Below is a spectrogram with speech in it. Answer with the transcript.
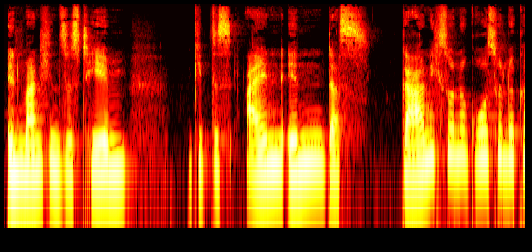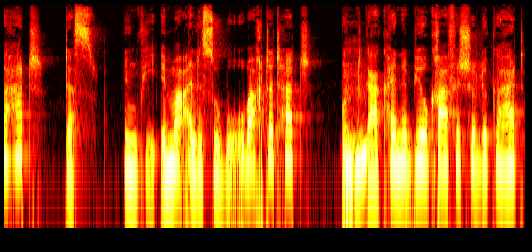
in manchen Systemen gibt es ein In, das gar nicht so eine große Lücke hat, das irgendwie immer alles so beobachtet hat und mhm. gar keine biografische Lücke hat,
